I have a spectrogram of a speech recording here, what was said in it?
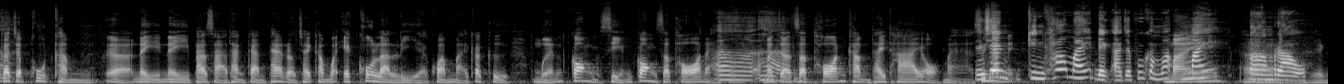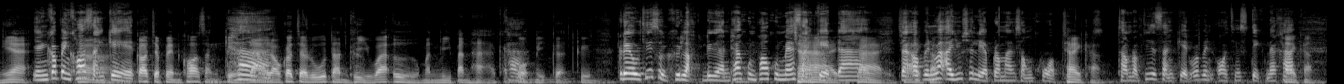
ก็จะพูดคำเอ่อในในภาษาทางการแพทย์เราใช้คำว่า echolalia ความหมายก็คือเหมือนกล้องเสียงกล้องสะท้อนนะฮะอ่าๆมันจะสะท้อนคำท้ายๆออกมาอย่างเช่นซึ่อักินข้าวไหมเด็กอาจจะพูดคำว่าไหมไหมตามเราอ่อย่างเงี้ยอย่างนี้ก็เป็นข้อสังเกตก็จะเป็นข้อสังเกตค่ะได้เราก็จะรู้ทันทีว่าเออมันมีปัญหากับค่ะพวกนี้เกิดขึ้น เร็วที่สุดคือหลักเดือน ถ้าคุณพ่อคุณแม่ใช่สังเกตได้ใช่แต่เอาเป็นใช่ครับว่าอายุเฉลี่ยประมาณ 2 ขวบใช่ครับสำหรับที่จะสังเกตว่าเป็นออทิสติกนะคะใช่ครับ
